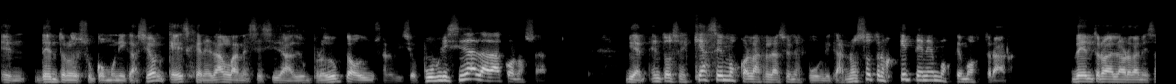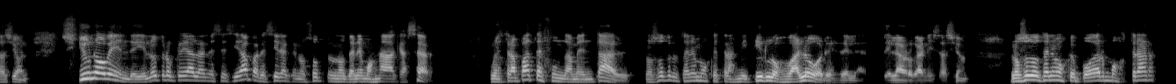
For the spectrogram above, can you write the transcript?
en, dentro de su comunicación, que es generar la necesidad de un producto o de un servicio. Publicidad la da a conocer. Bien, entonces, ¿qué hacemos con las relaciones públicas? Nosotros, ¿qué tenemos que mostrar dentro de la organización? Si uno vende y el otro crea la necesidad, pareciera que nosotros no tenemos nada que hacer. Nuestra pata es fundamental. Nosotros tenemos que transmitir los valores de la, organización. Nosotros tenemos que poder mostrar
